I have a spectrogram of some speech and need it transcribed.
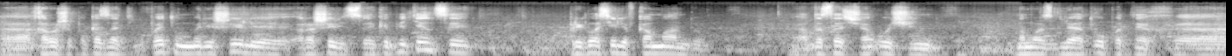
э, хорошие показатели. Поэтому мы решили расширить свои компетенции, пригласили в команду э, достаточно очень на мой взгляд, опытных, э,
